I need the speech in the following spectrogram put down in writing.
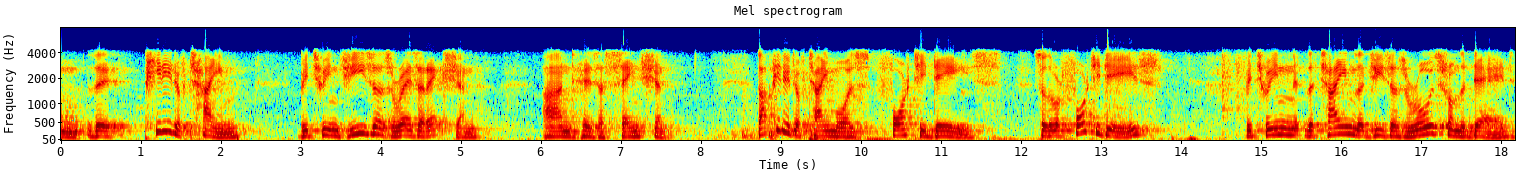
On the period of time between Jesus' resurrection and his ascension. That period of time was 40 days. So there were 40 days between the time that Jesus rose from the dead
